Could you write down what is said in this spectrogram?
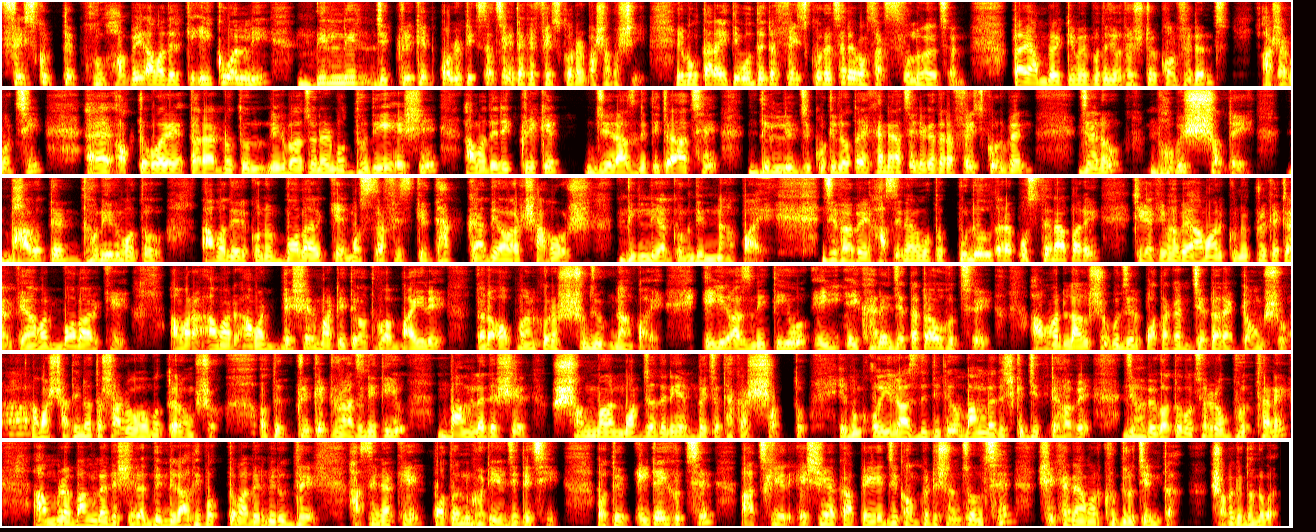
ফেস করতে হবে আমাদেরকে ইকুয়ালি দিল্লির যে ক্রিকেট পলিটিক্স আছে, এটাকে ফেস করার পাশাপাশি। এবং তারা ইতিমধ্যে এটা ফেস করেছেন এবং সাকসেসফুল হয়েছেন। তাই আমরা এই টিমের প্রতি যথেষ্ট কনফিডেন্স আশা করছি অক্টোবরে তারা নতুন নির্বাচনের মধ্য দিয়ে এসে আমাদের এই ক্রিকেট যে রাজনীতিটা আছে, দিল্লির যে কুটিলতা এখানে আছে, এটাকে তারা ফেস করবেন, যেন ভবিষ্যতে ভারতের ধনির মতো আমাদের কোনো বলারকে, মোস্তাফিজকে ধাক্কা দেওয়ার সাহস দিল্লি আর কোনোদিন না পায়। যেভাবে হাসিনার মতো পুডল তারা পুষতে না পারে, ঠিক একইভাবে আমার কোনো ক্রিকেটারকে, আমার বলারকে, আমার আমার আমার দেশের মাটিতে অথবা বাইরে তারা অপমান করার সুযোগ না পায়। এই রাজনীতিও, এই এখানে জেতাটাও হচ্ছে আমার লাল সবুজের পতাকার জেতার একটা অংশ, আমার স্বাধীনতা সার্বভৌমত্বের অংশ। অতএব ক্রিকেট রাজনীতিও বাংলাদেশের সম্মান, মর্যাদা নিয়ে বেঁচে থাকার শর্ত। এবং ওই রাজনীতিতেও বাংলাদেশকে জিততে হবে। যেভাবে গত বছরের অভ্যুত্থানে আমরা বাংলাদেশিরা দিল্লির আধিপত্যবাদের বিরুদ্ধে হাসিনাকে পতন ঘটিয়ে জিতেছি। অতএব এটাই হচ্ছে আজকের এশিয়া কাপে যে কম্পিটিশন চলছে, সেখানে আমার ক্ষুদ্র চিন্তা। সবাইকে ধন্যবাদ।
